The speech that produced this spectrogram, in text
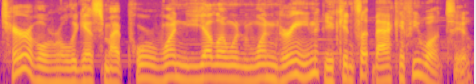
Terrible roll against my poor one yellow and one green. You can flip back if you want to.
